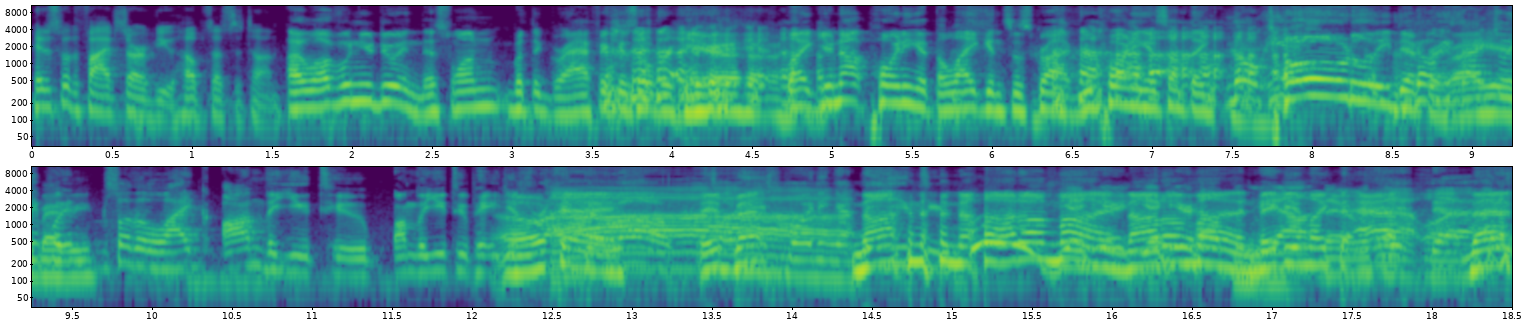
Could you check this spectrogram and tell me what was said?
hit us with a five star review. Helps us a ton. I love when you're doing this one, but the graphic is over here. Like you're not pointing at the like and subscribe. You're pointing at something No, he- totally No, different. he's Right actually here, putting baby. so the like on the YouTube on the YouTube page is Okay. right below. It bet- he's pointing at not, the YouTube. not on mine. you're- not you're- on mine. Maybe in like the with app. that That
